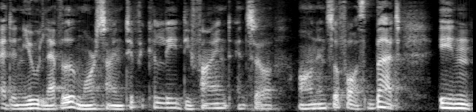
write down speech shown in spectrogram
at a new level, more scientifically defined and so on and so forth. But in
